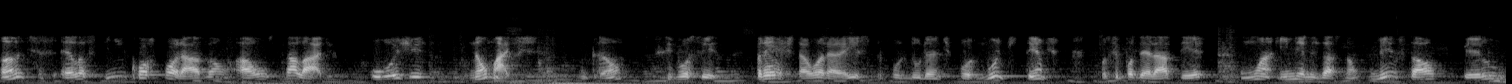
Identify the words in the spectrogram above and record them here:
Antes elas se incorporavam ao salário. Hoje, não mais. Então, se você presta hora extra por, durante por muito tempo, você poderá ter uma indenização mensal pelo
